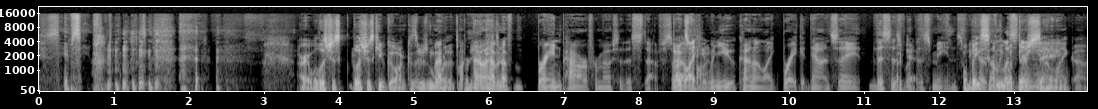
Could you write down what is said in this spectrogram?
same, same. All right. Well, let's just let's just keep going because there's more I, that's pretty. I don't have enough brain power for most of this stuff, so That's I like fine. it when you kind of like break it down and say, "This is Okay. what this means." Well, basically what they're listening and I'm saying- like, oh,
